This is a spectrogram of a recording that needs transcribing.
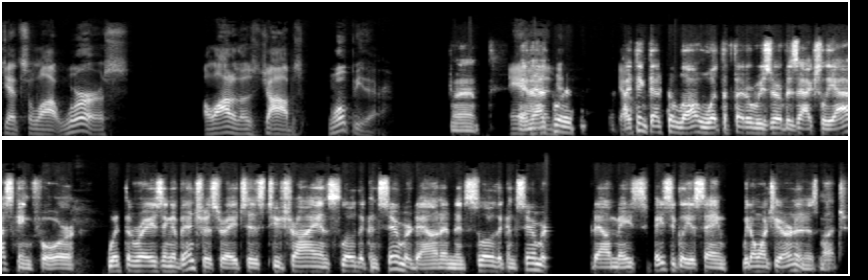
gets a lot worse, a lot of those jobs won't be there. Right. And, and that's what yeah. I think that's a lot what the Federal Reserve is actually asking for with the raising of interest rates is to try and slow the consumer down and then slow the consumer down basically is saying we don't want you earning as much.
